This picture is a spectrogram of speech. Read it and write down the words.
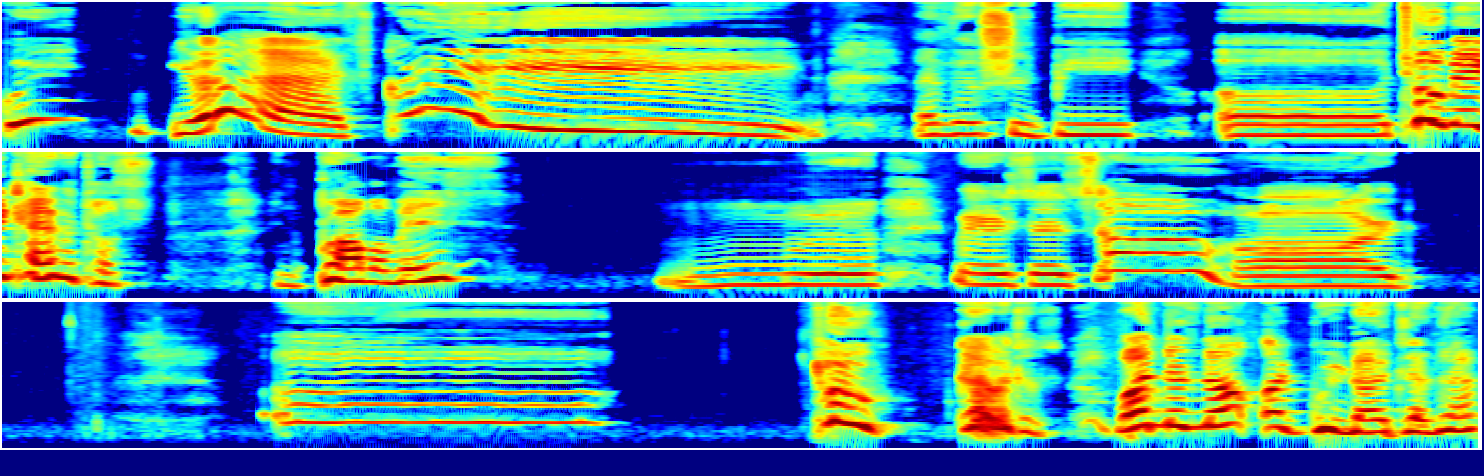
green? Yes, green. And there should be uh two main characters. And the problem is, mm, this is so hard. Uh, two characters. One does not like green eggs and ham,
